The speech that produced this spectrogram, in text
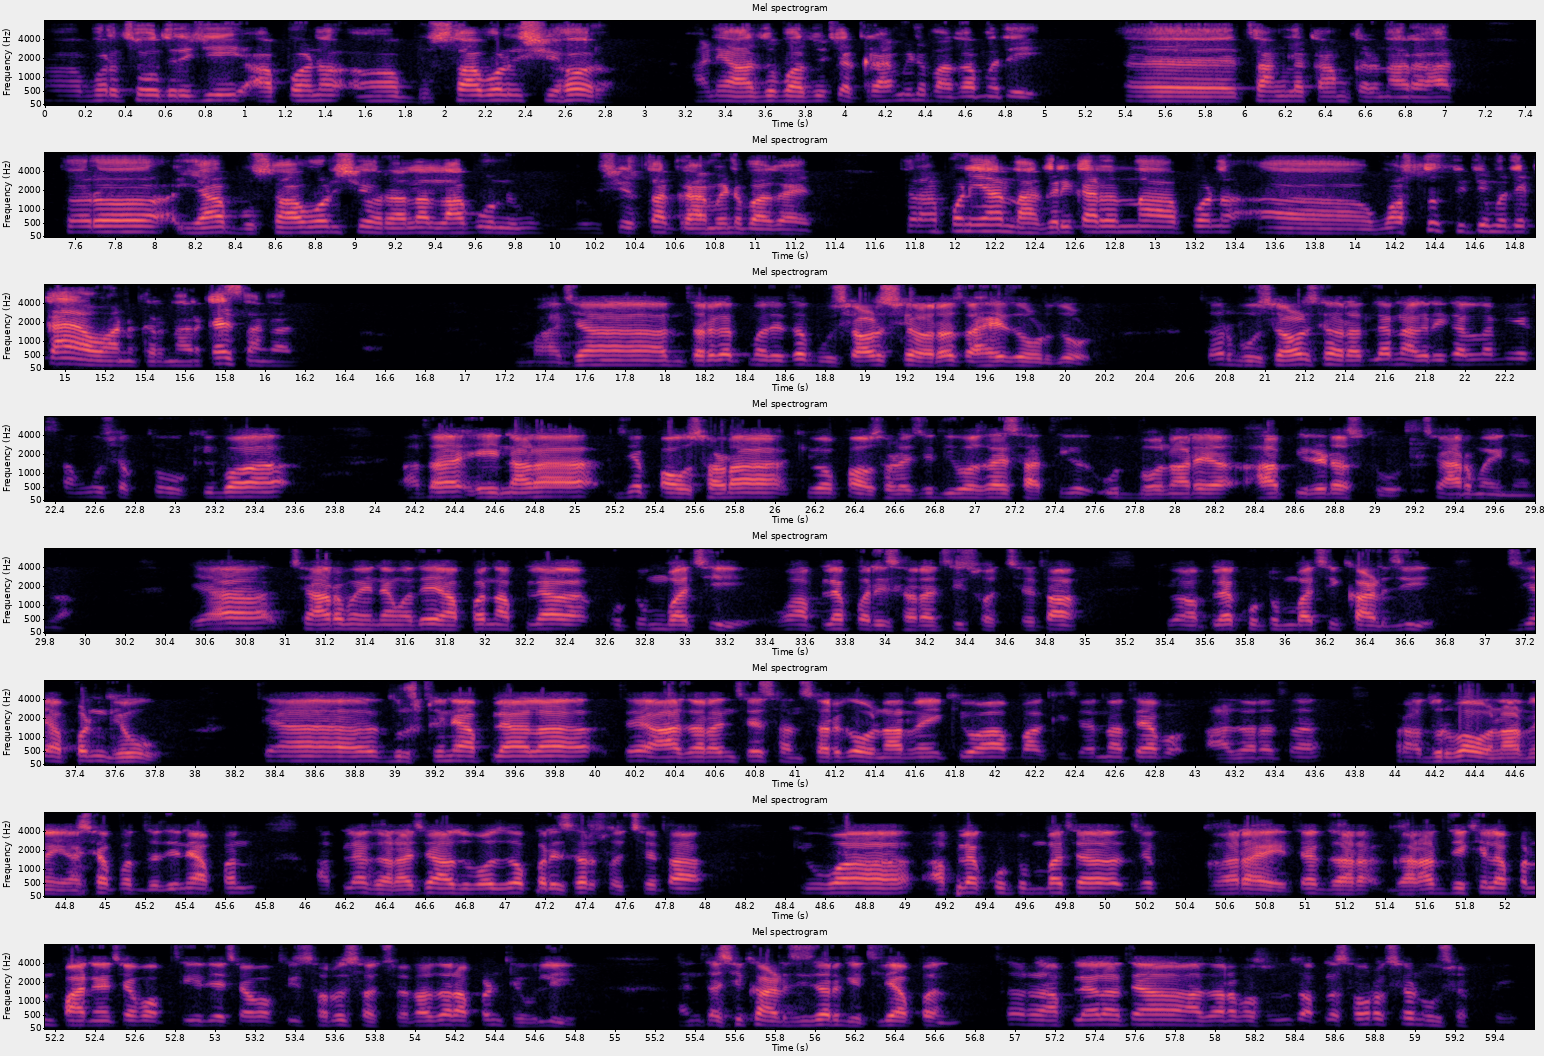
वर चौधरीजी आपण भुसावळ शहर आणि आजूबाजूच्या ग्रामीण भागामध्ये चांगलं काम करणार आहात. तर या भुसावळ शहराला लागून विशेषतः ग्रामीण भाग आहेत. तर आपण या नागरिकांना आपण अं, वस्तुस्थितीमध्ये काय आवाहन करणार? काय सांगाल? माझ्या अंतर्गत मध्ये तर भुसावळ शहरच आहे जोडजोड. तर भुसावळ शहरातल्या नागरिकांना मी एक सांगू शकतो की बा आता येणारा जे पावसाळा किंवा पावसाळ्याचे दिवस आहे साथी उद्भवणारा हा पिरियड असतो चार महिन्याचा. या चार महिन्यामध्ये आपण आपल्या कुटुंबाची व आपल्या परिसराची स्वच्छता किंवा आपल्या कुटुंबाची काळजी जी आपण घेऊ त्या दृष्टीने आपल्याला ते आजारांचे संसर्ग होणार नाही किंवा बाकीच्यांना त्या आजाराचा प्रादुर्भाव होणार नाही. अशा पद्धतीने आपण आपल्या घराच्या आजूबाजूचा परिसर स्वच्छता किंवा आपल्या कुटुंबाच्या जे घर आहे त्या घरा घरात देखील आपण पाण्याच्या बाबतीत याच्या बाबतीत सर्व स्वच्छता जर आपण ठेवली आणि तशी काळजी जर घेतली आपण तर आपल्याला त्या आजारापासून आपलं संरक्षण होऊ शकते.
